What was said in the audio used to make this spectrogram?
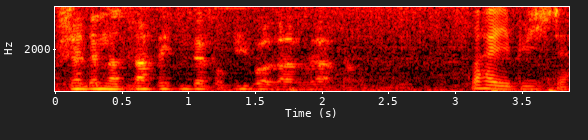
Wszedłem na statek, idę po piwo, zaraz wracam. Zajebiście.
